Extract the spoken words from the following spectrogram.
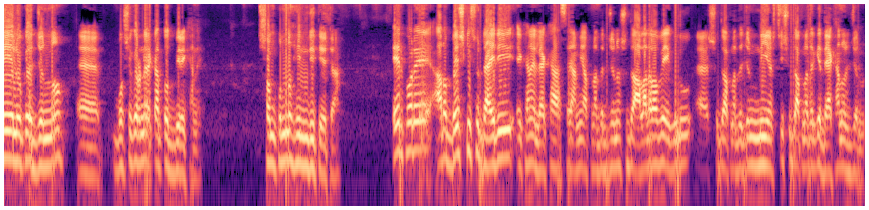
মেয়ে লোকের জন্য বশীকরণের একটা তদবির এখানে। সম্পূর্ণ হিন্দিতে এটা। এরপরে আরও বেশ কিছু ডায়েরি এখানে লেখা আছে। আমি আপনাদের জন্য শুধু আলাদাভাবে এগুলো শুধু আপনাদের জন্য নিয়ে আসছি, শুধু আপনাদেরকে দেখানোর জন্য।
